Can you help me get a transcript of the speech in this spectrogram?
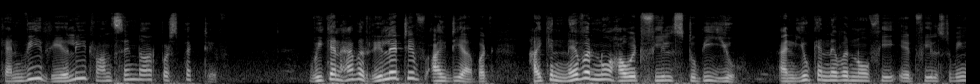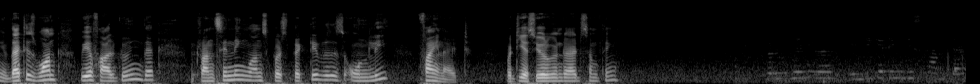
can we really transcend our perspective? We can have a relative idea, but I can never know how it feels to be you and you can never know it feels to be me. That is one way of arguing that transcending one's perspective is only finite. But yes, you are going to add something. But when you are indicating this concept,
